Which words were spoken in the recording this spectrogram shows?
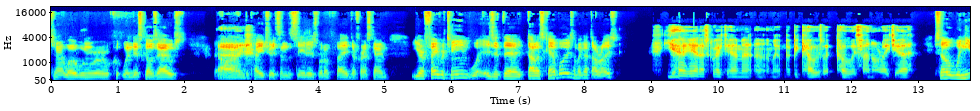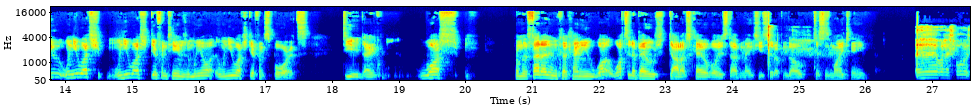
tonight. Well, when we're when this goes out, uh, right. the Patriots and the Steelers would have played their first game. Your favorite team is it the Dallas Cowboys? Have I got that right? Yeah, yeah, that's correct. Yeah, I'm a, I'm a big Cowboys Cowboys fan. All right, yeah. So when you when you watch when you watch different teams and when you when you watch different sports, do you like what from the fella in Kilkenny? What what's it about Dallas Cowboys that makes you sit up and go, "This is my team"? Uh, well, I suppose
